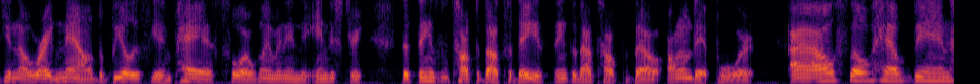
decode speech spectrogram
you know, right now the bill is getting passed for women in the industry. The things we talked about today is things that I talked about on that board. I also have been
